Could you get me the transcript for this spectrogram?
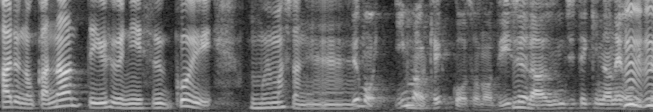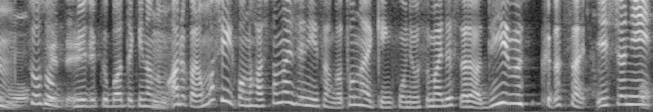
あるのかなっていうふうにすっごい思いましたね。でも今結構その DJ ラウンジ的なね、うんお店もうん、そうそう増えて、ミュージックバー的なのもあるから、もしこのはしたないジェニーさんが都内近郊にお住まいでしたら DM ください。一緒に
